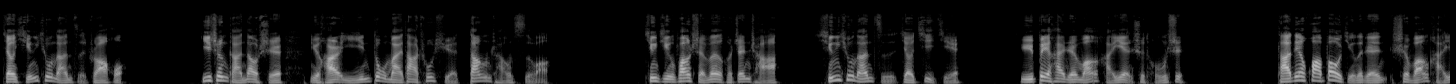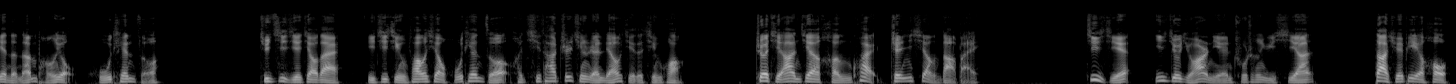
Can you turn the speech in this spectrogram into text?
将行凶男子抓获。医生赶到时，女孩已因动脉大出血当场死亡。经警方审问和侦查，行凶男子叫季杰，与被害人王海燕是同事。打电话报警的人是王海燕的男朋友胡天泽。据季杰交代，以及警方向胡天泽和其他知情人了解的情况。这起案件很快真相大白。季杰，一九九二年出生于西安，大学毕业后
